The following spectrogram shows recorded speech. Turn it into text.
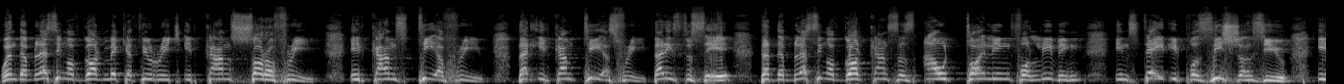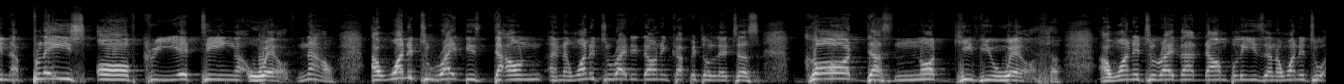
when the blessing of God maketh you rich, it comes sorrow free. It comes tear free. That it comes tears free. That is to say, that the blessing of God cancels out toiling for living. Instead, it positions you in a place of creating wealth. Now, I wanted to write this down and I wanted to write it down in capital letters. God does not give you wealth. I wanted to write that down, please, and I wanted to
